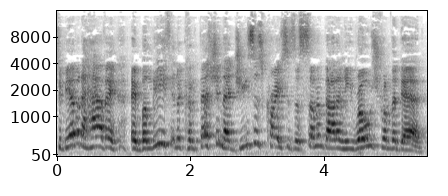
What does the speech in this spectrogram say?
To be able to have a, a belief and a confession that Jesus Christ is the Son of God and He rose from the dead.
